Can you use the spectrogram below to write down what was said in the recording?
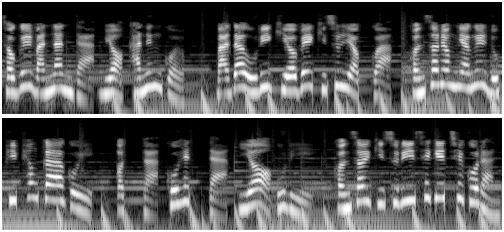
적을 만난다며 가는 곳마다 우리 기업의 기술력과 건설 역량을 높이 평가하고 있었다고 했다. 이어 우리 건설 기술이 세계 최고란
